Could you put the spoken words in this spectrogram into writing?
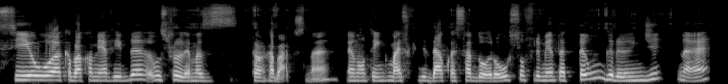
se eu acabar com a minha vida, os problemas estão acabados, né? Eu não tenho mais que lidar com essa dor. Ou o sofrimento é tão grande, né?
